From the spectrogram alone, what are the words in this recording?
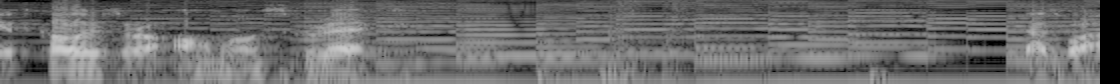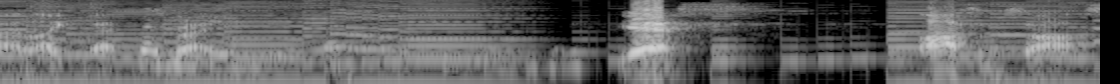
Its colors are almost correct. That's why I like that So sprite. gave you a best treatment. Yes. Awesome sauce.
